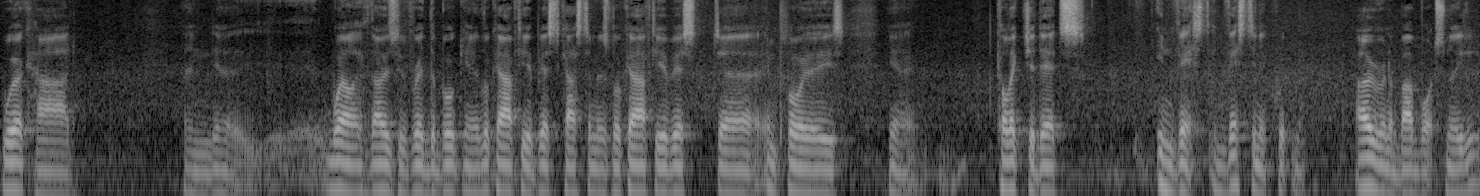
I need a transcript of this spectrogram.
work hard, and uh, well, if those who've read the book, you know, look after your best customers, look after your best uh, employees, you know, collect your debts, invest, invest in equipment over and above what's needed,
